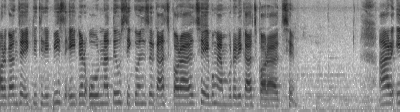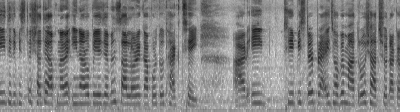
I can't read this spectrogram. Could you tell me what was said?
অর্গানজা একটি থ্রি পিস এইটার ওড়নাতেও সিকোয়েন্সের কাজ করা আছে এবং এমব্রয়ডারি কাজ করা আছে। আর এই থ্রি পিসটার সাথে আপনারা ইনারও পেয়ে যাবেন, সালোয়ারের কাপড় তো থাকছেই। আর এই থ্রি পিসটার প্রাইস হবে মাত্র সাতশো টাকা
